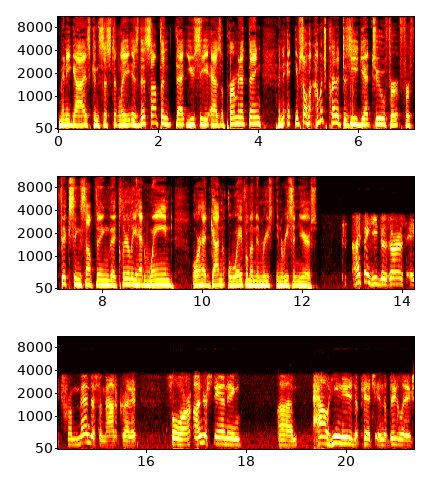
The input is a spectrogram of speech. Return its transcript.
many guys consistently? Is this something that you see as a permanent thing? And if so, how much credit does he get to for, for fixing something that clearly had waned or had gotten away from him in, re- in recent years? I think he deserves a tremendous amount of credit for understanding um, how he needed to pitch in the big leagues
